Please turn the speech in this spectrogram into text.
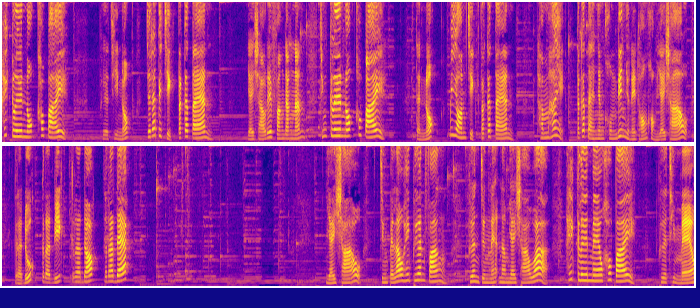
ให้กลืนนกเข้าไป เพื่อที่นกจะได้ไปจิกตะกะแตนยายเช้าได้ฟังดังนั้นจึงกลืนนกเข้าไป แต่นกไม่ยอมจิกตะกะแตนทำให้ตะกะแตนยังคงดิ้นอยู่ในท้องของยายเช้า กระดุกกระดิกกระดอกกระแดกยายเช้าจึงไปเล่าให้เพื่อนฟัง เพื่อนจึงแนะนำยายเช้าว่า ให้กลืนแมวเข้าไป เพื่อที่แมว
